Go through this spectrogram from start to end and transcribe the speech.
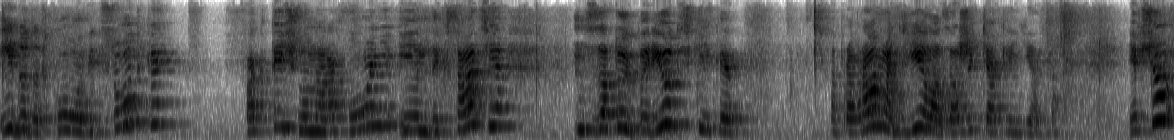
І додатково відсотки фактично нараховані і індексація за той період, скільки програма діяла за життя клієнта. Якщо е,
